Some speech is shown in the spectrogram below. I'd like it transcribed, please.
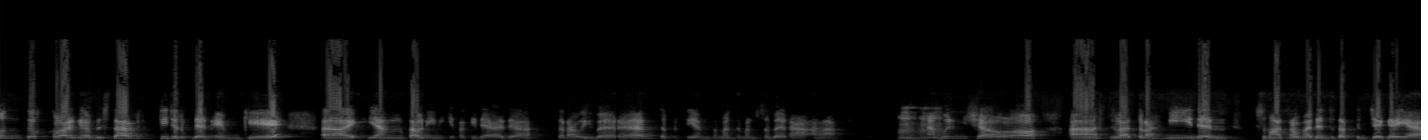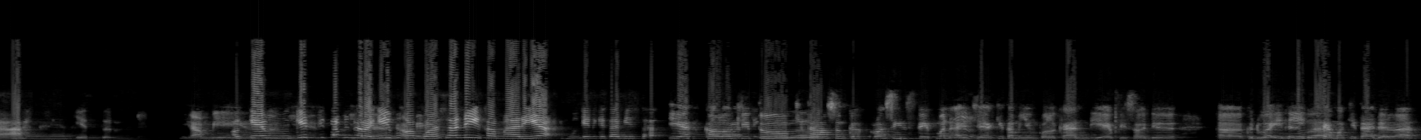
untuk keluarga besar Cijeruk dan MG uh, eh, yang tahun ini kita tidak ada terawih bareng seperti yang teman-teman sebara Mm-hmm. Namun insya Allah uh, silaturahmi dan semangat Ramadan tetap terjaga ya. Amin. Gitu. Amin. Oke, okay, mungkin kita bentar yeah. lagi buka okay. puasa nih, Kak Maria. Mungkin kita bisa. Iya, kalau gitu dulu. kita langsung ke closing statement aja. Kita menyimpulkan di episode uh, kedua ini kedua. tema kita adalah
